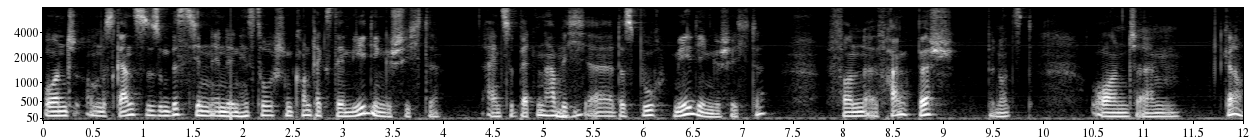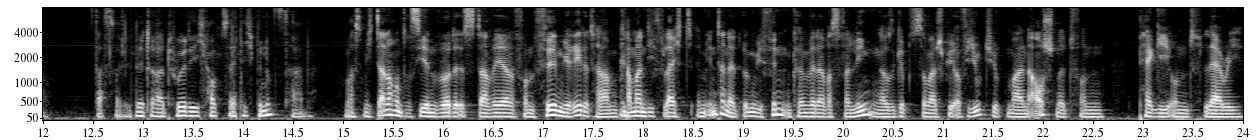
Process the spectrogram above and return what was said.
Und um das Ganze so ein bisschen in den historischen Kontext der Mediengeschichte einzubetten, habe ich äh, das Buch Mediengeschichte von äh, Frank Bösch benutzt. Und ähm, genau, das war die Literatur, die ich hauptsächlich benutzt habe. Was mich dann noch interessieren würde, ist, da wir ja von Filmen geredet haben, kann man die vielleicht im Internet irgendwie finden? Können wir da was verlinken? Also gibt es zum Beispiel auf YouTube mal einen Ausschnitt von Peggy und Larry?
